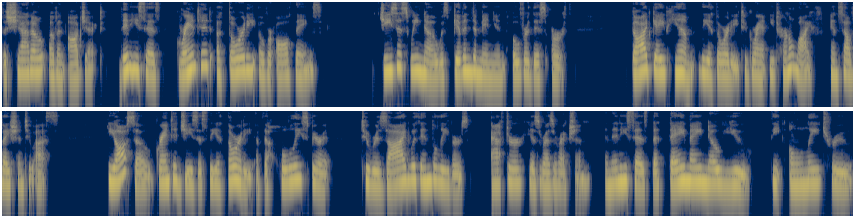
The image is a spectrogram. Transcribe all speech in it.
the shadow of an object. Then he says, granted authority over all things. Jesus, we know, was given dominion over this earth. God gave him the authority to grant eternal life and salvation to us. He also granted Jesus the authority of the Holy Spirit to reside within believers after his resurrection. And then he says, that they may know you, the only true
